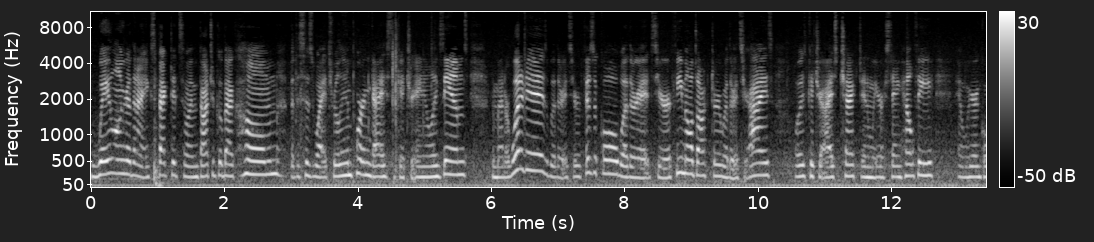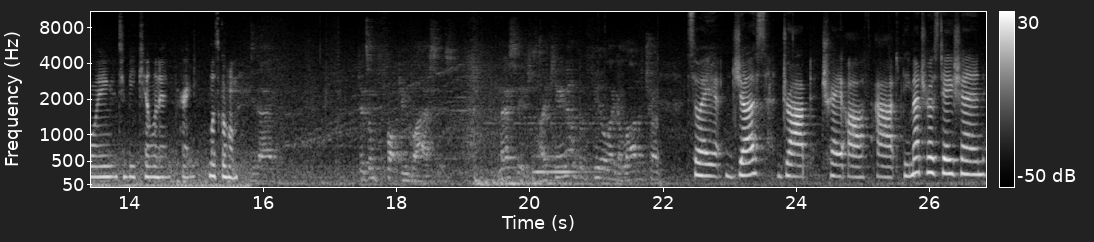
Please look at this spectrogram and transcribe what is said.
way longer than I expected, so I'm about to go back home. But this is why it's really important, guys, to get your annual exams, no matter what it is, whether it's your physical, whether it's your female doctor, whether it's your eyes, always get your eyes checked and we are staying healthy and we are going to be killing it. All right, let's go home. Get some fucking glasses. Message. I can't help but feel like a lot of trust. So I just dropped Trey off at the metro station.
